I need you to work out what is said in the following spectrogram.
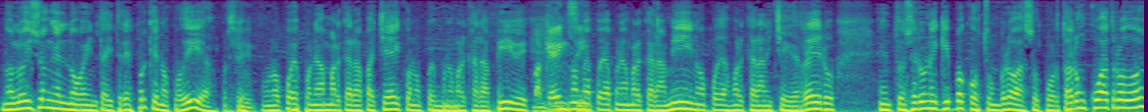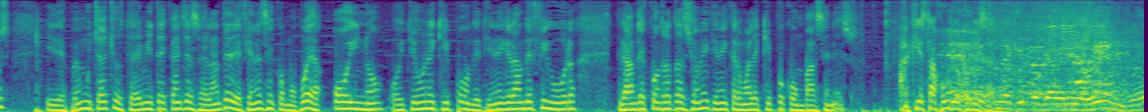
No lo hizo en el 93 porque no podía. Porque Sí. uno puede poner a marcar a Pacheco, no puede poner a marcar a Pibe, Mackenzie. no me puede poner a marcar a mí, no podías marcar a Nietzsche Guerrero. Entonces era un equipo acostumbrado a soportar un 4-2 y después, muchachos, ustedes meten canchas adelante, defiéndense como pueda. Hoy no, hoy tiene un equipo donde tiene grandes figuras, grandes contrataciones y tiene que armar el equipo con base en eso. Aquí está Julio Es Comezán. un equipo que ha venido bien. Yo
